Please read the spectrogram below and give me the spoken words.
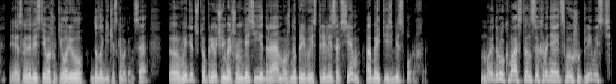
— «если довести вашу теорию до логического конца, то выйдет, что при очень большом весе ядра можно при выстреле совсем обойтись без пороха». «Мой друг Мастон сохраняет свою шутливость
